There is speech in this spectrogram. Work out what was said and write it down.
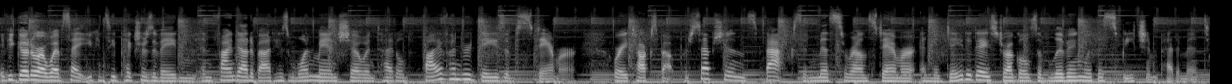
If you go to our website, you can see pictures of Aidan and find out about his one man show entitled 500 Days of Stammer, where he talks about perceptions, facts, and myths around stammer and the day to day struggles of living with a speech impediment.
